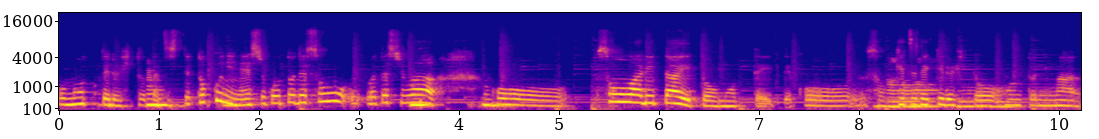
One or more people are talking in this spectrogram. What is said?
を持ってる人たちって、特にね仕事でそう私はこう、そうありたいと思っていてこう即決できる人本当にまあ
